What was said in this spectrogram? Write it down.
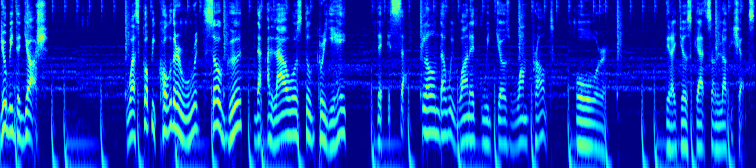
you be the Josh. Was CopyCoder so good that allow us to create the exact clone that we wanted with just one prompt? Or did I just get some lucky shots?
